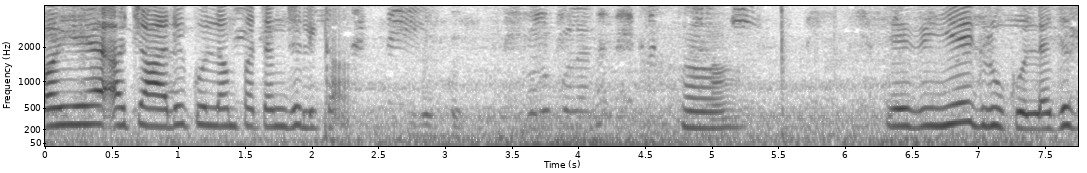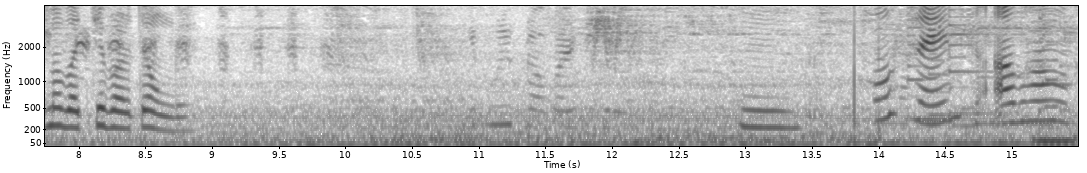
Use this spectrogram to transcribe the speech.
और ये है आचार्य कुलम पतंजलि का। है हाँ। ये ये गुरुकुल है जिसमें बच्चे पढ़ते होंगे। तो फ्रेंड्स अब हम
